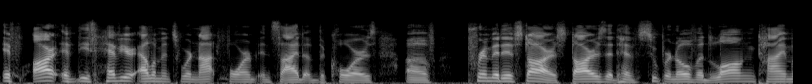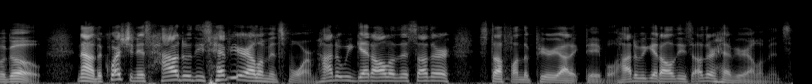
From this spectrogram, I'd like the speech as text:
if our if these heavier elements were not formed inside of the cores of primitive stars, stars that have supernovaed long time ago. Now, the question is, how do these heavier elements form? How do we get all of this other stuff on the periodic table? How do we get all these other heavier elements?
